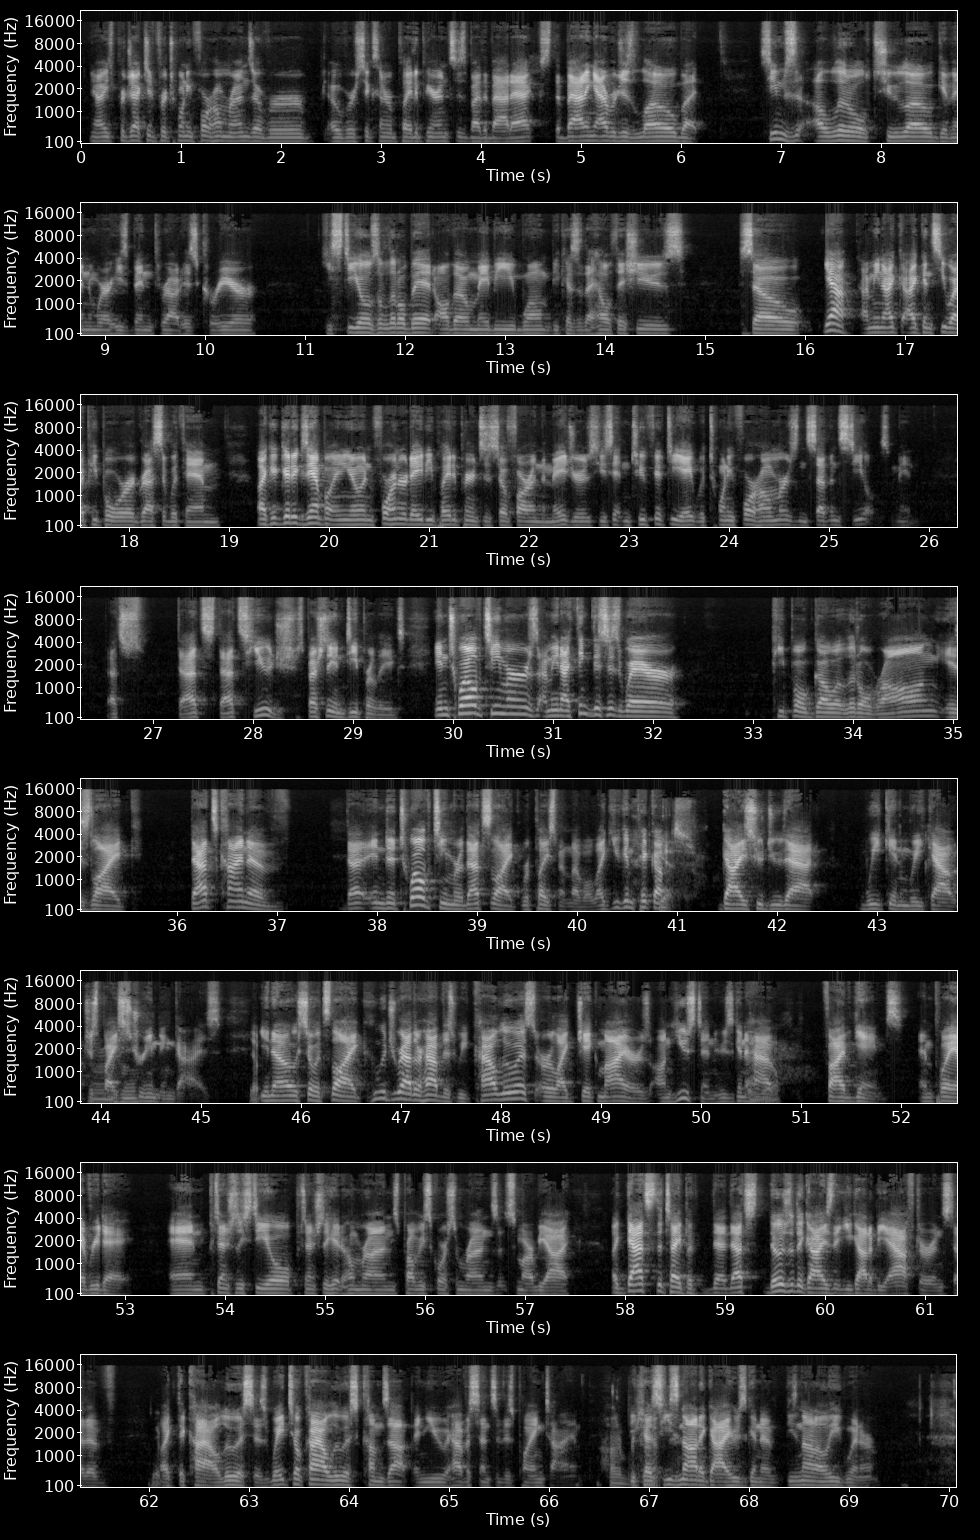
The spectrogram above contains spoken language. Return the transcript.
You know, he's projected for 24 home runs over over 600 plate appearances by the BAT X. The batting average is low, but seems a little too low given where he's been throughout his career. He steals a little bit, although maybe he won't because of the health issues. So yeah, I mean, I, I can see why people were aggressive with him like a good example, and you know, in 480 plate appearances so far in the majors, he's hitting 258 with 24 homers and seven steals. I mean, that's that's that's huge, especially in deeper leagues. In 12 teamers, I mean, I think this is where people go a little wrong. Is like that's kind of that in the 12 teamer, that's like replacement level. Like you can pick up Yes. guys who do that week in week out just by Mhm. streaming guys. Yep. You know, so it's like, who would you rather have this week, Kyle Lewis or like Jake Meyers on Houston, who's going to have five games and play every day and potentially steal, potentially hit home runs, probably score some runs, some RBI. Like that's the type of that, that's those are the guys that you got to be after instead of Yep. like the Kyle Lewis's. Wait till Kyle Lewis comes up and you have a sense of his playing time 100%. because he's not a guy who's gonna he's not a league winner.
